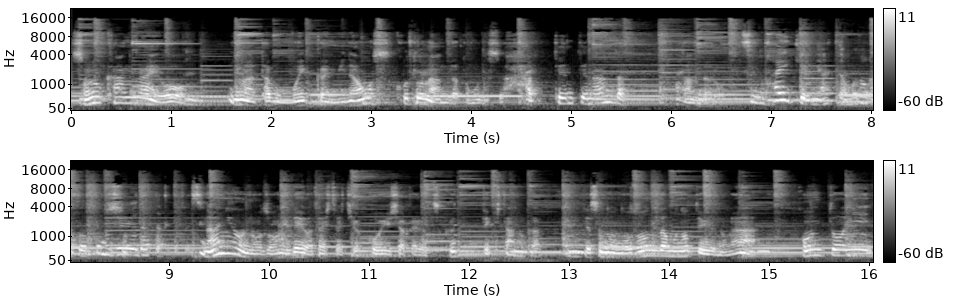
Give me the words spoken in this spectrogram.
その考えを今多分もう一回見直すことなんだと思うんです。発展って何だったんだろう。その背景にあったものがとっても重要だったってことですよ何を望んで私たちはこういう社会を作ってきたのか？でその望んだものというのが本当に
